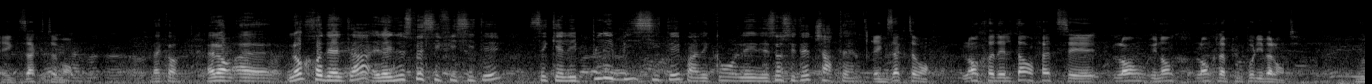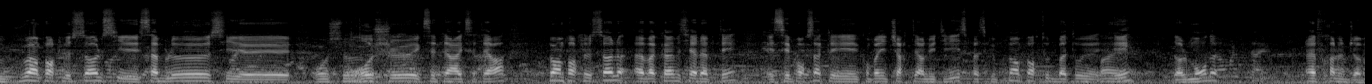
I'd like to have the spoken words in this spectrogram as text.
Exactement. D'accord. Alors, euh, l'encre Delta, elle a une spécificité, c'est qu'elle est plébiscitée par les, les, sociétés de charter. Exactement. L'encre Delta, en fait, c'est l'encre la plus polyvalente peu importe le sol, s'il est sableux, s'il est rocheux, etc., etc., peu importe le sol, elle va quand même s'y adapter. Et c'est pour ça que les compagnies de charter l'utilisent, parce que peu importe où le bateau est dans le monde, Elle fera le job.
